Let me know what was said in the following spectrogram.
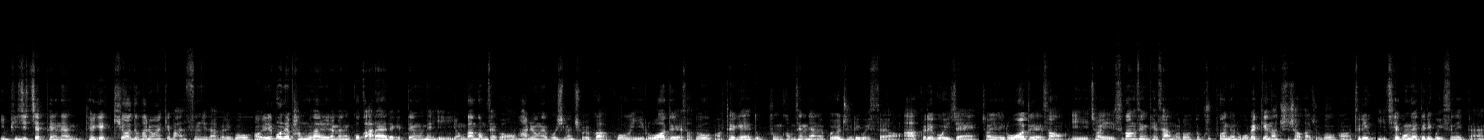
이 비짓 재팬은 되게 키워드 활용할 게 많습니다. 그리고 어, 일본을 방문하려면 꼭 알아야 되기 때문에 이 연관 검색어 활용해 보시면 좋을 것 같고 이 로워드에서도 어, 되게 높은 검색량을 보여주고 있어요. 아 그리고 이제 저희 로워드에서 이 저희 수강생 대상으로 또 쿠폰을 500개나 주셔가지고 어, 드리 제공해드리고 있으니까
